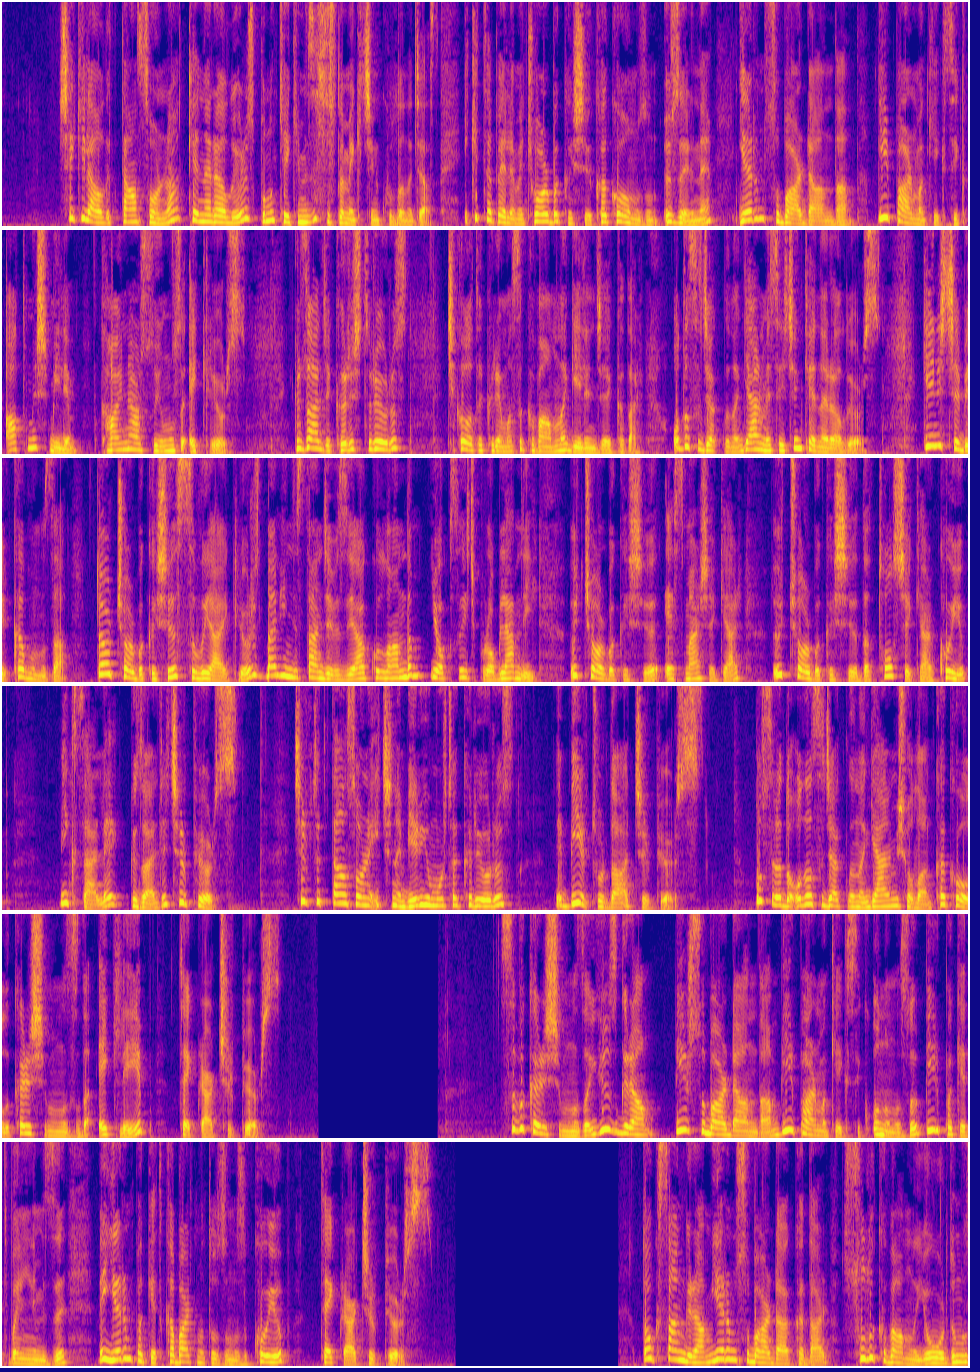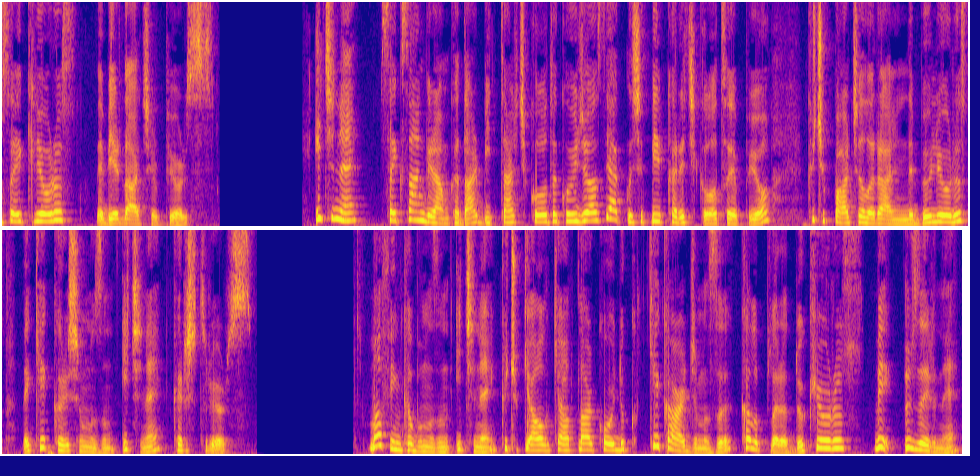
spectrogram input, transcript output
Şekil aldıktan sonra kenara alıyoruz. Bunu kekimizi süslemek için kullanacağız. 2 tepeleme çorba kaşığı kakaomuzun üzerine yarım su bardağından bir parmak eksik 60 milim kaynar suyumuzu ekliyoruz. Güzelce karıştırıyoruz. Çikolata kreması kıvamına gelinceye kadar. Oda sıcaklığına gelmesi için kenara alıyoruz. Genişçe bir kabımıza 4 çorba kaşığı sıvı yağ ekliyoruz. Ben Hindistan cevizi yağı kullandım. Yoksa hiç problem değil. 3 çorba kaşığı esmer şeker, 3 çorba kaşığı da toz şeker koyup mikserle güzelce çırpıyoruz. Çırptıktan sonra içine bir yumurta kırıyoruz ve bir tur daha çırpıyoruz. Bu sırada oda sıcaklığına gelmiş olan kakaolu karışımımızı da ekleyip tekrar çırpıyoruz. Sıvı karışımımıza 100 gram bir su bardağından bir parmak eksik unumuzu, bir paket vanilimizi ve yarım paket kabartma tozumuzu koyup tekrar çırpıyoruz. 90 gram yarım su bardağı kadar sulu kıvamlı yoğurdumuzu ekliyoruz ve bir daha çırpıyoruz. İçine 80 gram kadar bitter çikolata koyacağız. Yaklaşık bir kare çikolata yapıyor. Küçük parçalar halinde bölüyoruz ve kek karışımımızın içine karıştırıyoruz. Muffin kabımızın içine küçük yağlı kağıtlar koyduk. Kek harcımızı kalıplara döküyoruz ve üzerine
